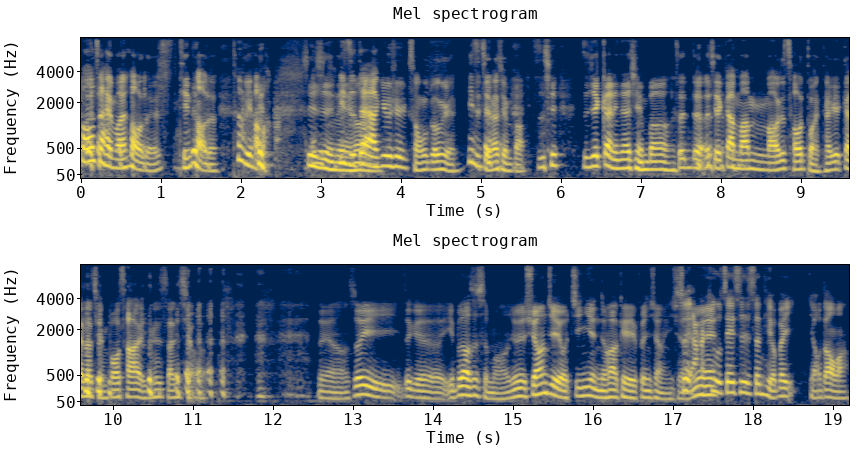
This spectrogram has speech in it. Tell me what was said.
包这还蛮好的，挺好的，特别好，谢谢你。一直带阿 Q 去宠物公园，一直捡到钱包，直接直接干人家钱包，真的，而且干妈毛就超短，还可以干到钱包插里面是三小了。对啊，所以这个也不知道是什么，就是徐阳姐有经验的话可以分享一下。所以阿 Q 这次身体有被咬到吗？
